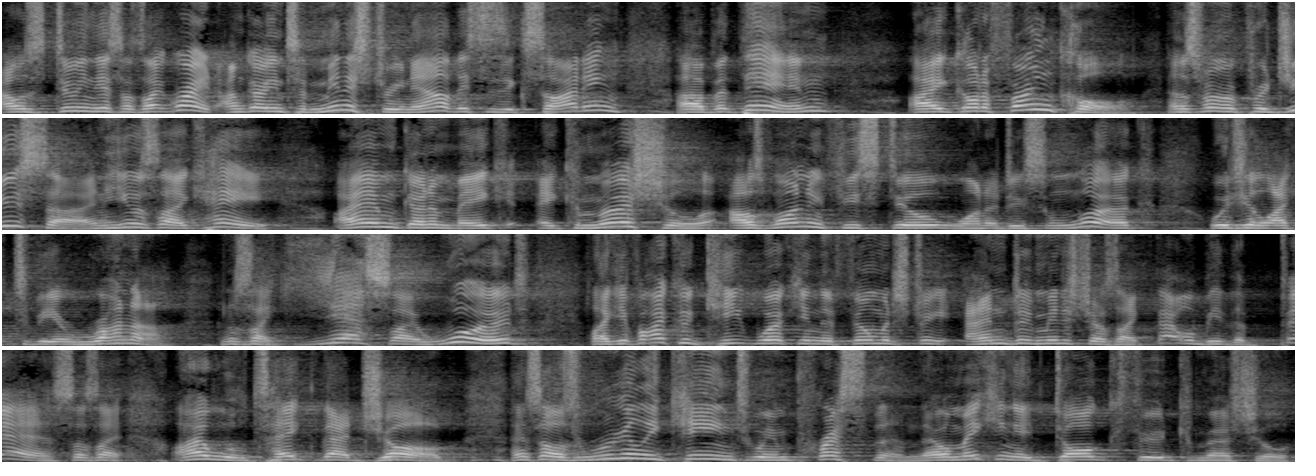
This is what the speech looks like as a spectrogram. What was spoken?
I, was doing this. I was like, great, I'm going to ministry now. This is exciting. Uh, but then I got a phone call. And it was from a producer, and he was like, Hey, I am going to make a commercial. I was wondering if you still want to do some work. Would you like to be a runner? And I was like, Yes, I would. Like, if I could keep working in the film industry and do ministry, I was like, That would be the best. I was like, I will take that job. And so I was really keen to impress them. They were making a dog food commercial.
